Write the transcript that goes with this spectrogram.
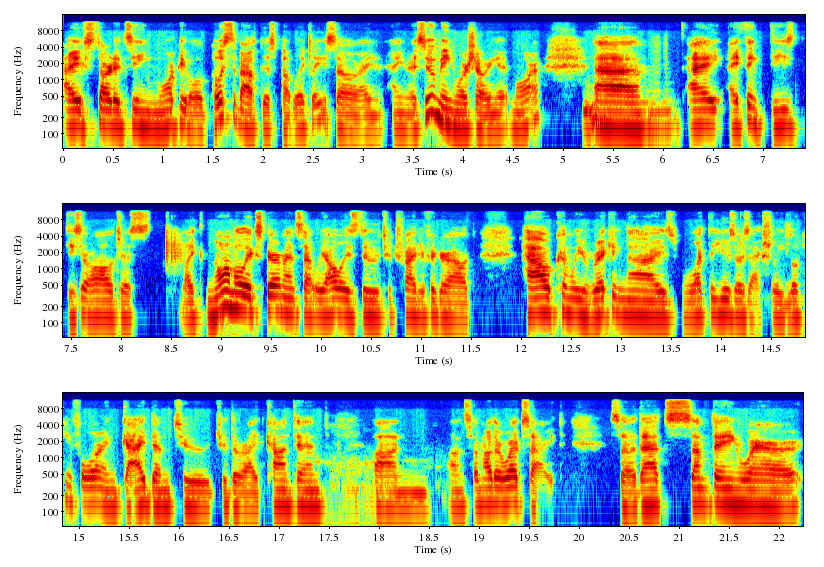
I've started seeing more people post about this publicly, so I, am assuming we're showing it more. Mm -hmm. um, I, I think these, these are all just like normal experiments that we always do to try to figure out how can we recognize what the user is actually looking for and guide them to, to the right content on, on some other website. So that's something where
